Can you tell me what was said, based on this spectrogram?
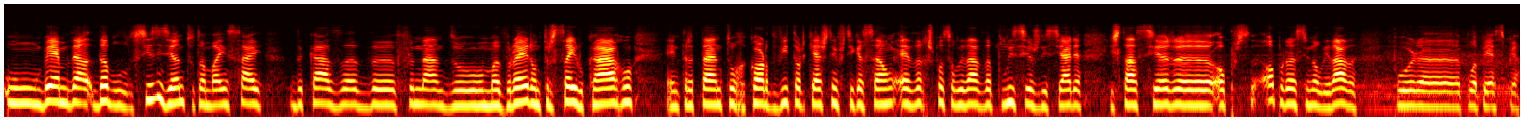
um BMW cinzento também sai de casa de Fernando Madureira, um terceiro carro. Entretanto, recordo, Vítor, que esta investigação é da responsabilidade da Polícia Judiciária e está a ser uh, operacionalizada por, uh, pela PSP.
